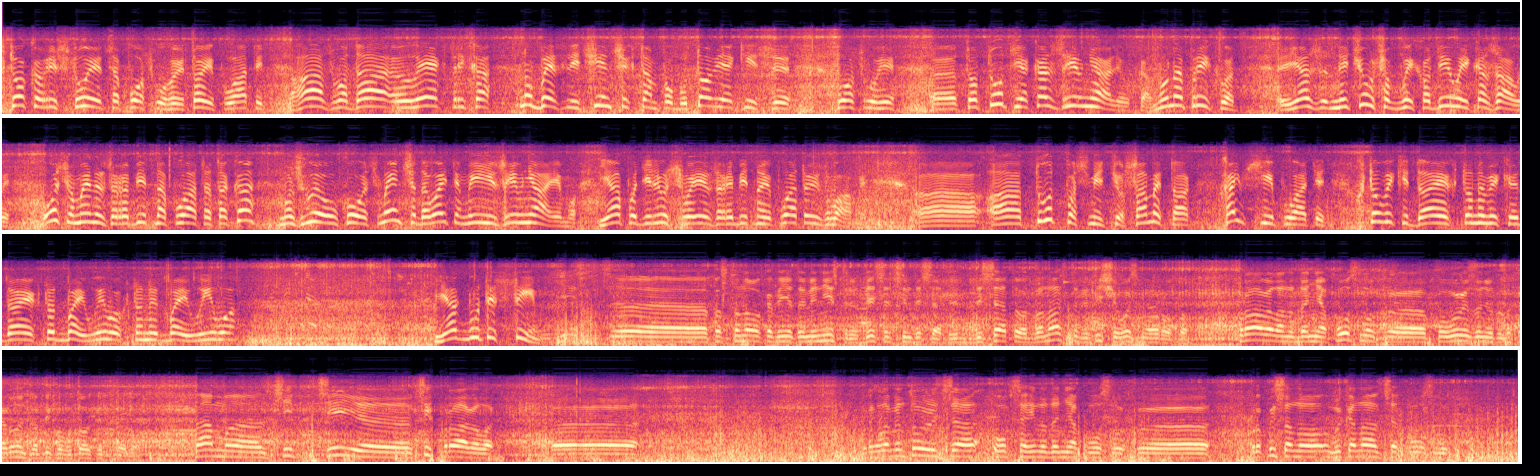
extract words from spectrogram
Хто користується послугою, той і платить. Газ, вода, електрика, ну безліч інших там побутові якісь е, послуги. Е, То тут якась зрівнялівка. Ну, наприклад, я ж не чув, щоб ви ходили і казали, ось у мене заробітна плата така, можливо, у когось менше, давайте ми її зрівняємо. Я поділюсь своєю заробітною платою з вами. А А тут по сміттю саме так. Хай всі платять. Хто викидає, хто не викидає, хто дбайливо, хто не дбайливо. Як бути з цим? Є е, постанова Кабінету міністрів 1070 від 10.12.2008 року. Правила надання послуг е, по вивезенню та захороненню твердих побутових відходів. Там е, в, цих правилах регламентуються обсяги надання послуг, е, прописано виконавця послуг,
